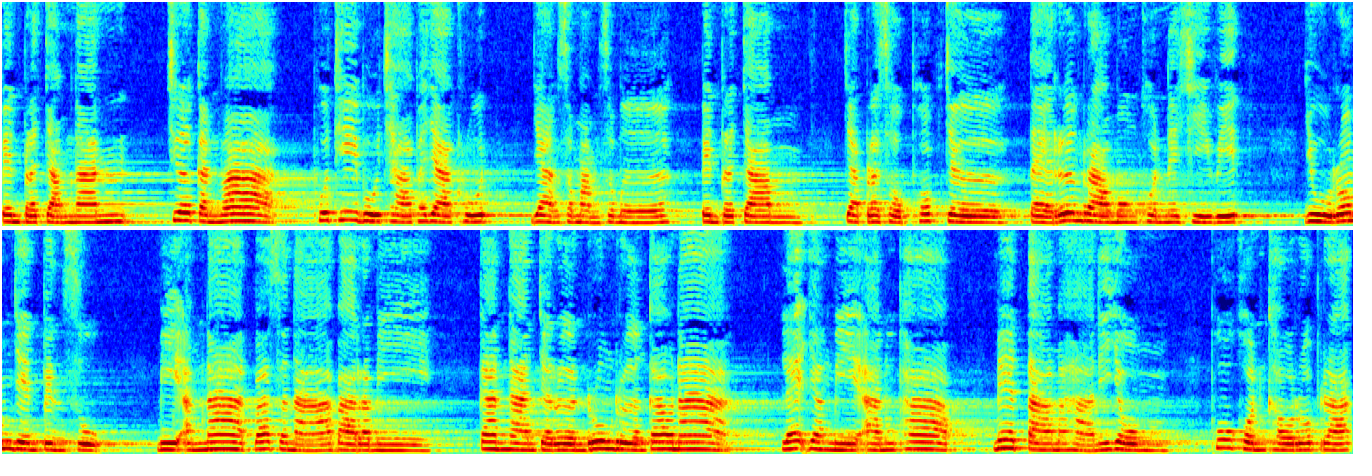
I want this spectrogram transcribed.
เป็นประจำนั้น เชื่อกันว่า ผู้ที่บูชาพญาครุฑอย่างสม่ำเสมอ เป็นประจำ จะประสบพบเจอ แต่เรื่องราวมงคลในชีวิต อยู่ร่มเย็นเป็นสุข มีอำนาจวาสนาบารมี การงานเจริญรุ่งเรืองก้าวหน้า และยังมีอนุภาพ เมตตามหานิยม ผู้คนเคารพรัก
